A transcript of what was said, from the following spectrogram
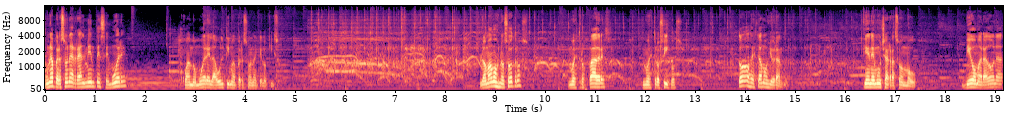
Una persona realmente se muere cuando muere la última persona que lo quiso. Lo amamos nosotros, nuestros padres, nuestros hijos. Todos estamos llorando. Tiene mucha razón Mou. Diego Maradona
